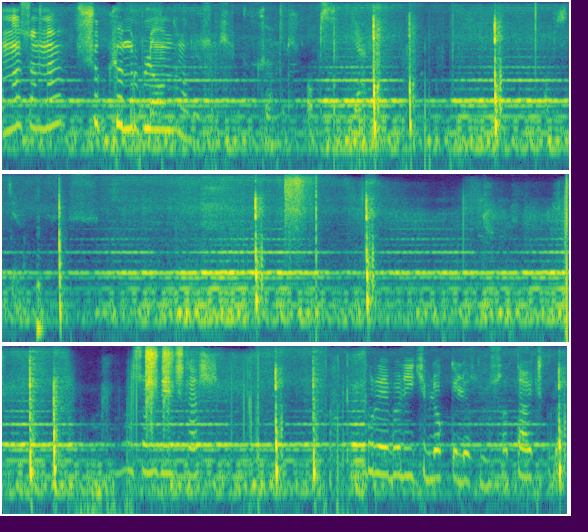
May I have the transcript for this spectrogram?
Ondan sonra şu kömür bloğundan alıyorsunuz. Kömür. Obsidyen. Gençler buraya böyle iki blok geliyorsunuz. Hatta üç blok.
